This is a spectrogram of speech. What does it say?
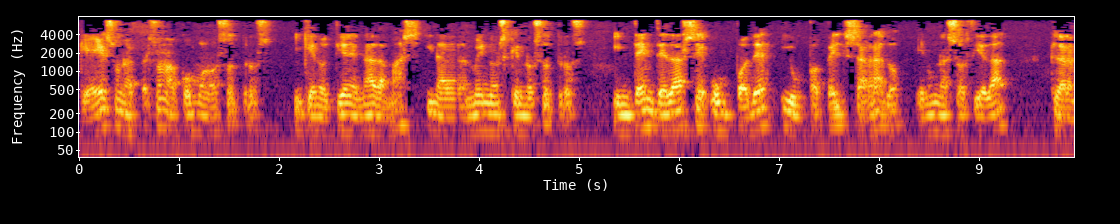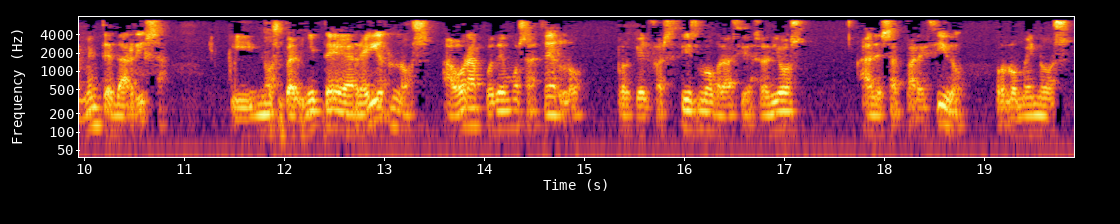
que es una persona como nosotros y que no tiene nada más y nada menos que nosotros intente darse un poder y un papel sagrado en una sociedad, claramente da risa y nos permite reírnos. Ahora podemos hacerlo porque el fascismo, gracias a Dios, ha desaparecido, por lo menos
